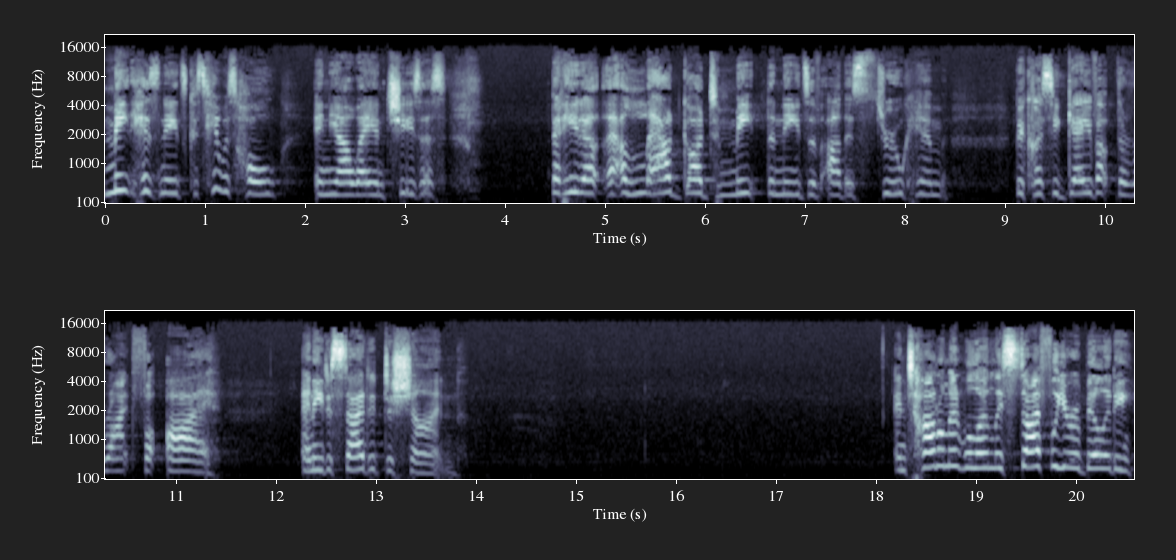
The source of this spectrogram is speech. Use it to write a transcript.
meet his needs because he was whole in Yahweh and Jesus, but he allowed God to meet the needs of others through him because he gave up the right for I and he decided to shine. Entitlement will only stifle your ability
